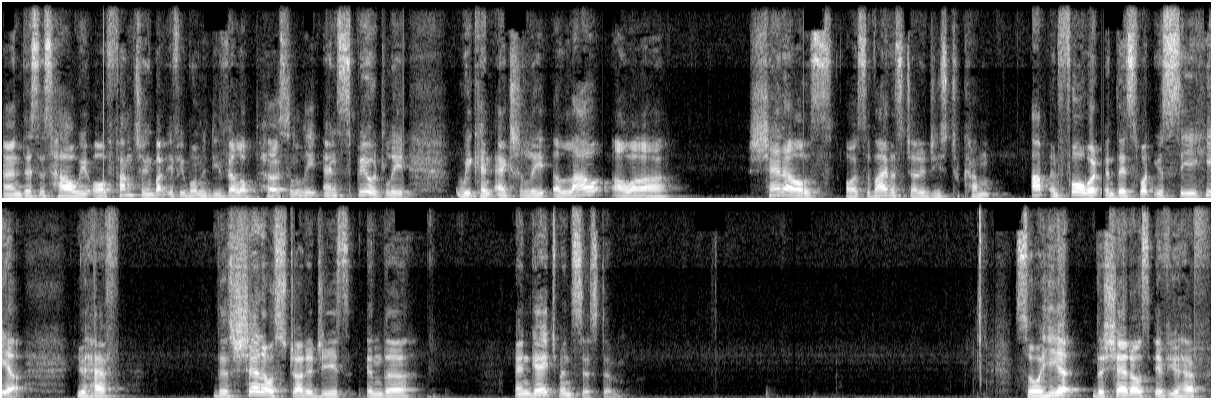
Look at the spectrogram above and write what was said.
and this is how we all function. But if we want to develop personally and spiritually, we can actually allow our shadows or survival strategies to come up and forward. And this is what you see here. You have the shadow strategies in the engagement system. So here, the shadows, if you have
